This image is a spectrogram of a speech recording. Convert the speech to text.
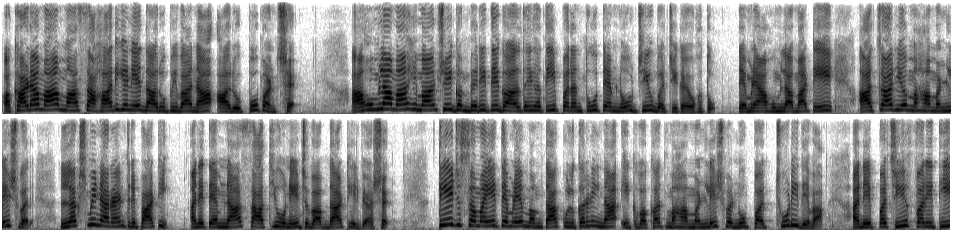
અખાડામાં માંસાહારી અને દારૂ પીવાના આરોપો પણ છે. આ હુમલામાં હિમાંશી ગંભીર રીતે ઘાયલ થઈ હતી, પરંતુ તેમનો જીવ બચી ગયો હતો. તેમણે આ હુમલા માટે આચાર્ય મહામંડલેશ્વર, લક્ષ્મીનારાયણ ત્રિપાઠી અને તેમના સાથીઓને જવાબદાર ઠેરવ્યા છે. તે જ સમયે તેમણે મમતા કુલકર્ણીના એક વખત મહામંડલેશ્વરનું પદ છોડી દેવા અને પછી ફરીથી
